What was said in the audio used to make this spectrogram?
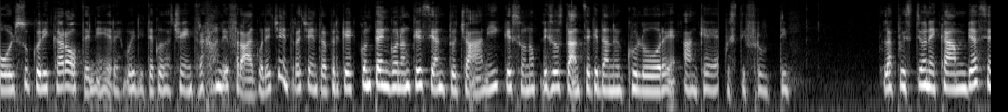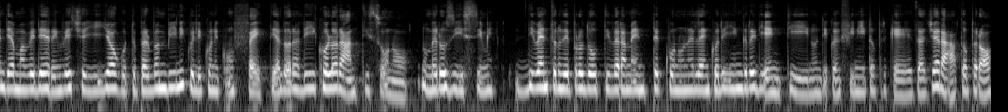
o il succo di carote nere. Voi dite cosa c'entra con le fragole? C'entra, c'entra perché contengono anch'essi antociani, che sono le sostanze che danno il colore anche a questi frutti. La questione cambia se andiamo a vedere invece gli yogurt per bambini, quelli con i confetti. Allora lì i coloranti sono numerosissimi, diventano dei prodotti veramente con un elenco degli ingredienti, non dico infinito perché è esagerato, però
